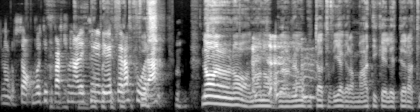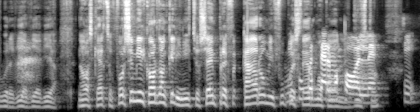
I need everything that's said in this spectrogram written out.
Non lo so, vuoi che ti faccia una lezione no, di letteratura? Forse... No, no, no, no, no, abbiamo buttato via grammatica e letterature, via, via, via. No, scherzo, forse mi ricordo anche l'inizio, sempre f- caro mi fu questo termocolle. Sì.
